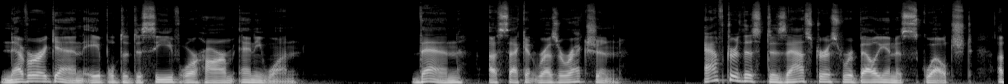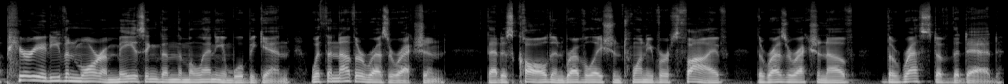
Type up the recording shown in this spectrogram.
never again able to deceive or harm anyone. Then, a second resurrection. After this disastrous rebellion is squelched, a period even more amazing than the millennium will begin, with another resurrection that is called in Revelation 20, verse 5, the resurrection of the rest of the dead.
